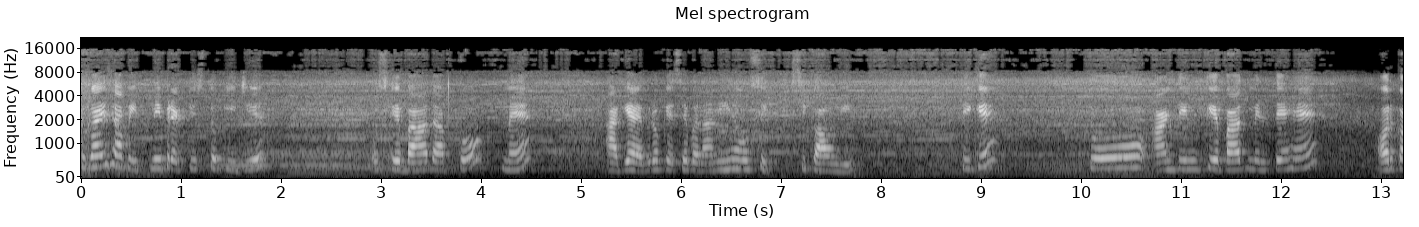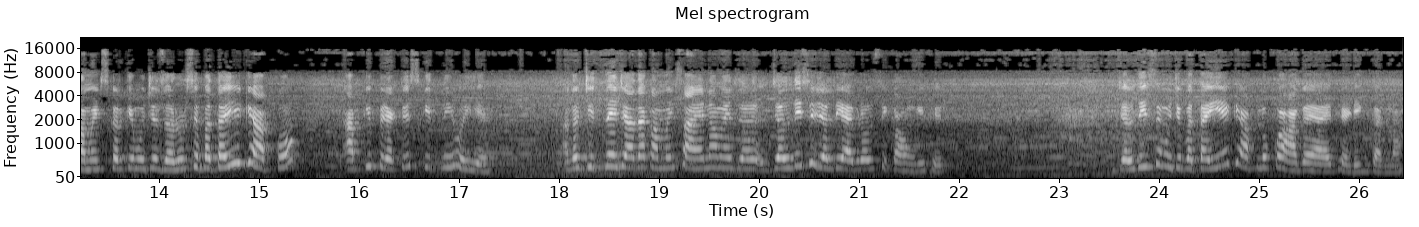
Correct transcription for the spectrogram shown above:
तो गाइज़ आप इतनी प्रैक्टिस तो कीजिए। उसके बाद आपको मैं आगे आईब्रो कैसे बनानी है वो सिखाऊँगी। ठीक है? तो आठ दिन के बाद मिलते हैं। और कमेंट्स करके मुझे ज़रूर से बताइए कि आपको, आपकी प्रैक्टिस कितनी हुई है। अगर जितने ज़्यादा कमेंट्स आए ना, मैं जल्दी से जल्दी आईब्रो सिखाऊँगी फिर। जल्दी से मुझे बताइए कि आप लोग को आ गया है थ्रेडिंग करना।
